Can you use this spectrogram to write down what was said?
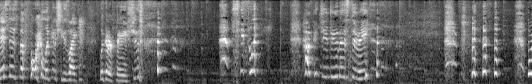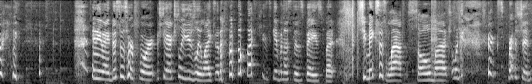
This is the fort. Look at, she's like, look at her face. She's, she's like, how could you do this to me? anyway, this is her fort. She actually usually likes it. I don't know why she's giving us this face, but she makes us laugh so much. Look at her expression.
